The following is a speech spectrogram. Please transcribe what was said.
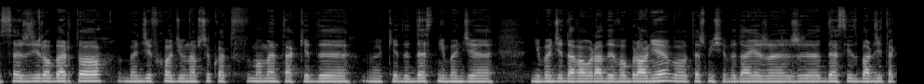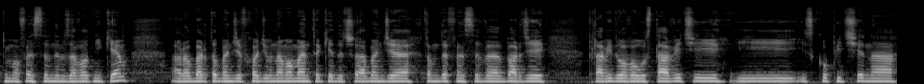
Sergi Roberto będzie wchodził na przykład w momentach, kiedy, e, kiedy Dest nie będzie, nie będzie dawał rady w obronie, bo też mi się wydaje, że, że Dest jest bardziej takim ofensywnym zawodnikiem, a Roberto będzie wchodził na momenty, kiedy trzeba będzie tą defensywę bardziej prawidłowo ustawić i, i, i skupić się na,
